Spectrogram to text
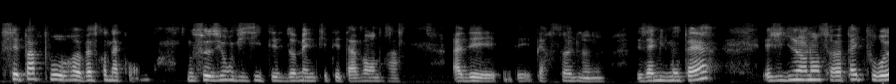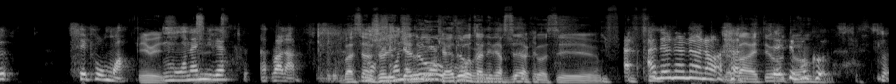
C'est pas pour euh, parce qu'on a nous faisions visiter ce domaine qui était à vendre à, à des, des personnes, euh, des amis de mon père. Et j'ai dit non non, ça va pas être pour eux, c'est pour moi. Eh oui, mon c'est- anniversaire, voilà. Bah, c'est un joli cadeau, pour Cadeau, ouais, anniversaire, quoi. C'est... Ah, il faut- ah, non non non non. La barre était haute, hein. beaucoup. Euh,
